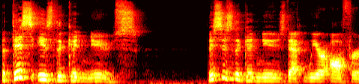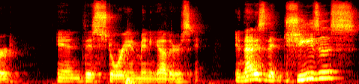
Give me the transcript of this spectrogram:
But this is the good news. This is the good news that we are offered in this story and many others. And that is that Jesus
